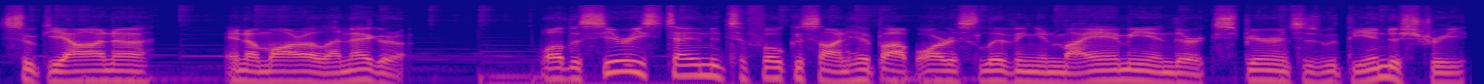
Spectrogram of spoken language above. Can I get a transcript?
Sukihana, and Amara La Negra. While the series tended to focus on hip hop artists living in Miami and their experiences with the industry,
